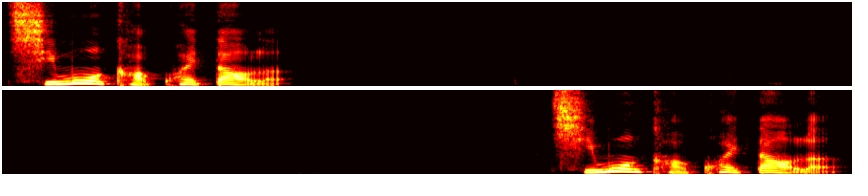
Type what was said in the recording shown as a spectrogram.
期末考快到了。期末考快到了，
